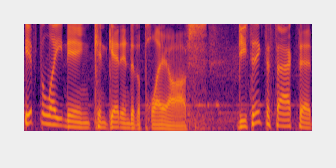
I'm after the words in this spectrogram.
If the Lightning can get into the playoffs, do you think the fact that,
